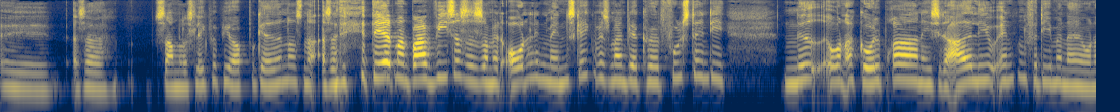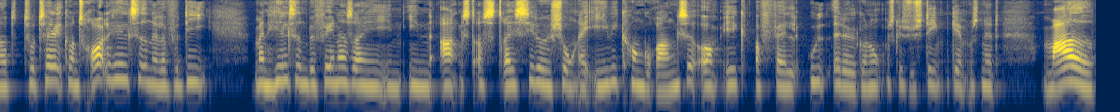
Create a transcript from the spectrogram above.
øh, altså, samler slikpapir op på gaden og sådan noget. Altså det, det, at man bare viser sig som et ordentligt menneske, ikke? hvis man bliver kørt fuldstændig ned under gulvbrædderne i sit eget liv, enten fordi man er under total kontrol hele tiden, eller fordi man hele tiden befinder sig i en, i en angst- og stresssituation af evig konkurrence om ikke at falde ud af det økonomiske system gennem sådan et meget,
